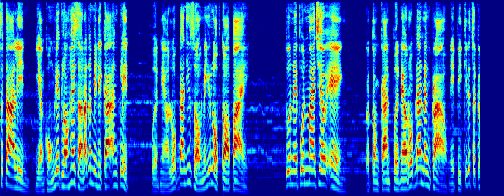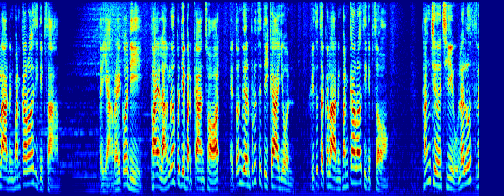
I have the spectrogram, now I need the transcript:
สตาลินยังคงเรียกร้องให้สหรัฐอเมริกาอังกฤษ เปิดแนวรบด้านที่ 2 ในยุโรปต่อไป ตัวในายพลมาเชลเอง ก็ต้องการเปิดแนวรบด้านดังกล่าว ในปีคริสตศักราช1943 แต่อย่างไรก็ดี ภายหลังเริ่มปฏิบัติการช็อตในต้นเดือนพฤศจิกายนคริสตศักราช1942 ทั้งเชอร์ชิลและรูสเว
